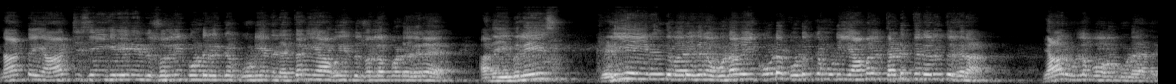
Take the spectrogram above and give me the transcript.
நாட்டை ஆட்சி செய்கிறேன் என்று சொல்லிக் கொண்டிருக்கக்கூடிய அந்த நெத்தனியாகு என்று சொல்லப்படுகிற அந்த இபிலேஸ் வெளியே இருந்து வருகிற உணவை கூட கொடுக்க முடியாமல் தடுத்து நிறுத்துகிறார் யார் உள்ள போகக்கூடாது?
